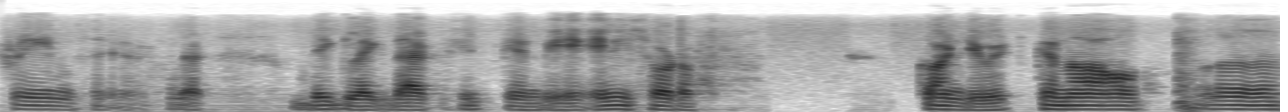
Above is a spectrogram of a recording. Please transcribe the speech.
streams uh, that's big like that it can be any sort of conduit. Canal uh,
